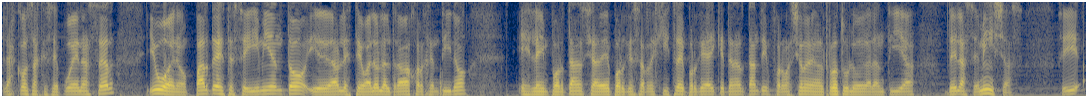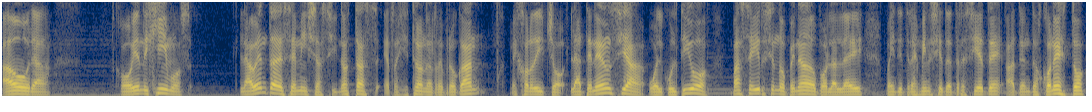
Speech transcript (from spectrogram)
las cosas que se pueden hacer. Y bueno, parte de este seguimiento y de darle este valor al trabajo argentino es la importancia de por qué se registra y por qué hay que tener tanta información en el rótulo de garantía de las semillas. ¿sí? Ahora, como bien dijimos, la venta de semillas, si no estás registrado en el ReproCan, mejor dicho, la tenencia o el cultivo va a seguir siendo penado por la ley 23.737. Atentos con esto,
